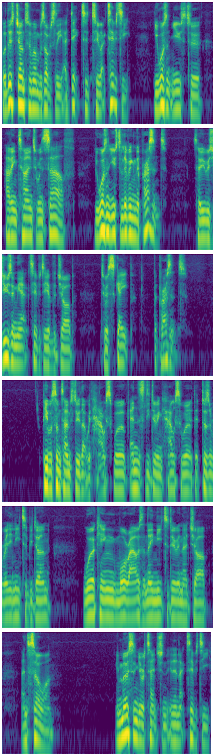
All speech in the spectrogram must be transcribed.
But this gentleman was obviously addicted to activity. He wasn't used to having time to himself. He wasn't used to living in the present. So he was using the activity of the job to escape the present. People sometimes do that with housework, endlessly doing housework that doesn't really need to be done working more hours than they need to do in their job, and so on. Immersing your attention in an activity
